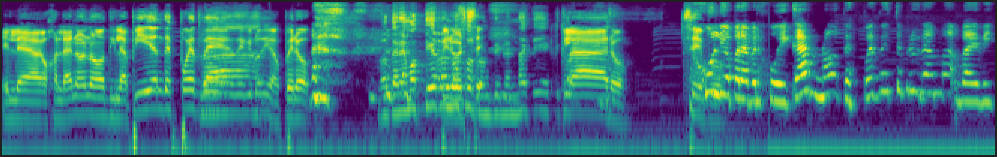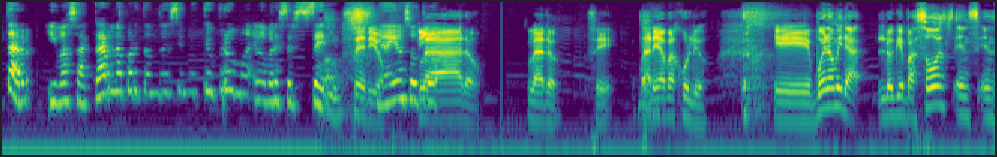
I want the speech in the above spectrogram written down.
El, eh, ojalá no nos dilapiden después de, de que lo digamos, pero No tenemos tierra nosotros, se- que que- claro. sí, po. Julio, para perjudicarnos, después de este programa, va a editar y va a sacar la parte donde decimos que es broma y va a parecer serio. Serio, Y ahí nosotros- claro, claro, sí. Tarea para Julio. Eh, bueno, mira, lo que pasó en, en-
